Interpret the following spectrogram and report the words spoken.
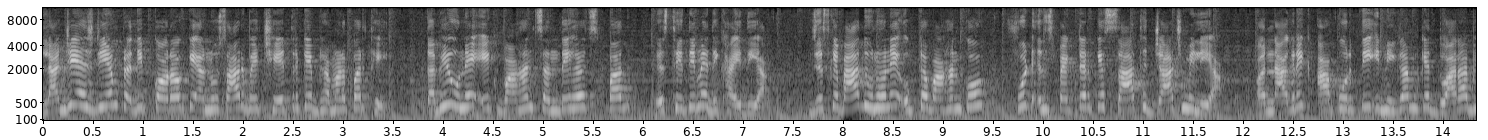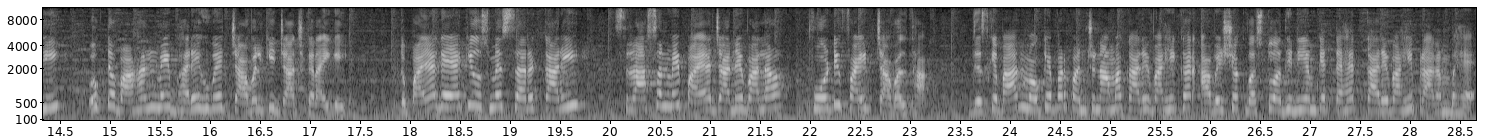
लांजी एसडीएम प्रदीप कौरव के अनुसार वे क्षेत्र के भ्रमण पर थे, तभी उन्हें एक वाहन संदेहास्पद स्थिति में दिखाई दिया, जिसके बाद उन्होंने उक्त वाहन को फ़ूड इंस्पेक्टर के साथ जाँच में लिया और नागरिक आपूर्ति निगम के द्वारा भी उक्त वाहन में भरे हुए चावल की जाँच कराई गई। तो पाया गया कि उसमें सरकारी राशन में पाया जाने वाला फोर्टिफाइड चावल था। जिसके बाद मौके पर पंचनामा कार्यवाही कर आवश्यक वस्तु अधिनियम के तहत कार्यवाही प्रारंभ है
